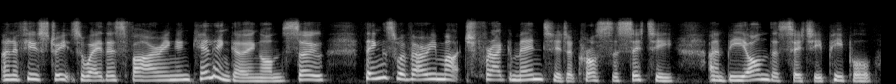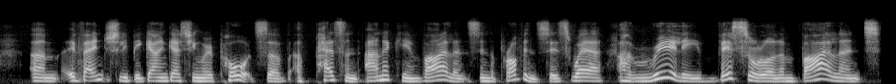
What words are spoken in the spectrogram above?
And a few streets away, there's firing and killing going on. So things were very much fragmented across the city and beyond the city. People um, eventually began getting reports of, of peasant anarchy and violence in the provinces where a really visceral and violent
